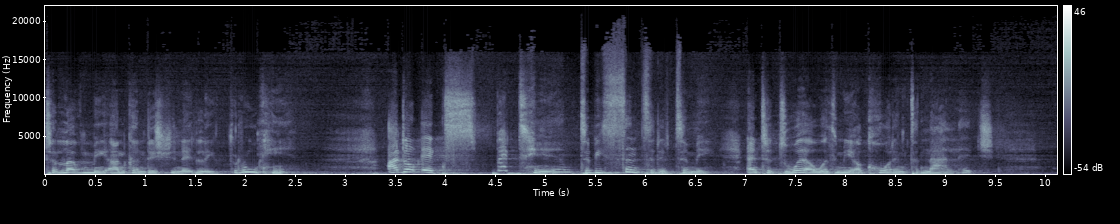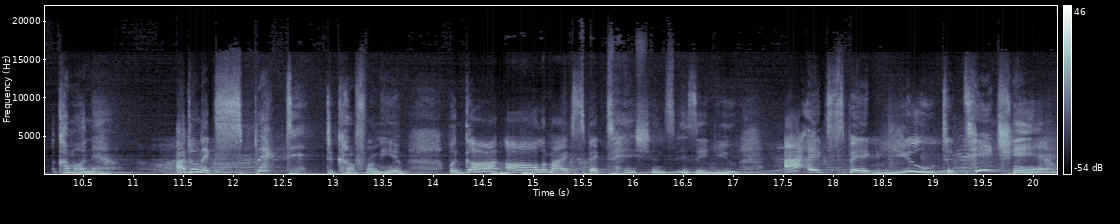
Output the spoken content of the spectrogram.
to love me unconditionally through him. I don't expect him to be sensitive to me and to dwell with me according to knowledge. Come on now. I don't expect it to come from him. But God, all of my expectations is in you. I expect you to teach him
